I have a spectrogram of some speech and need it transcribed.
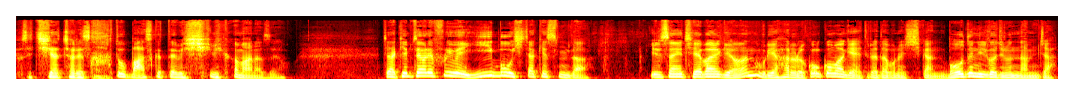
요새 지하철에서 하도 마스크 때문에 시비가 많아서요. 자, 김태훈의 Freeway 2부 시작했습니다. 일상의 재발견, 우리의 하루를 꼼꼼하게 들여다보는 시간, 뭐든 읽어주는 남자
